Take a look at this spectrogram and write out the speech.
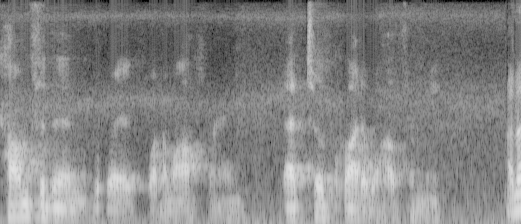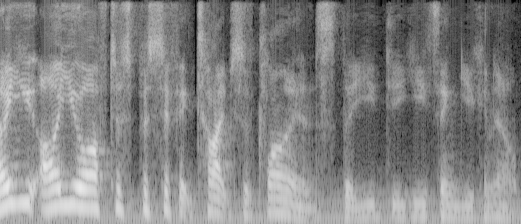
confident with what i'm offering that took quite a while for me. And are you are you after specific types of clients that you do you think you can help?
